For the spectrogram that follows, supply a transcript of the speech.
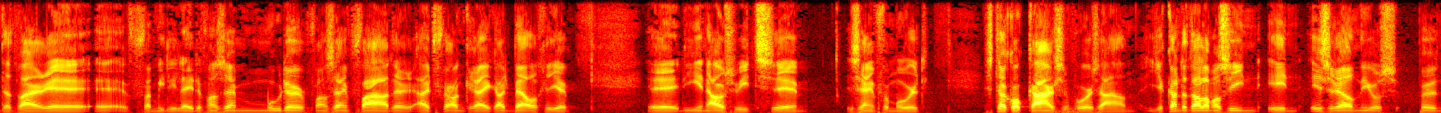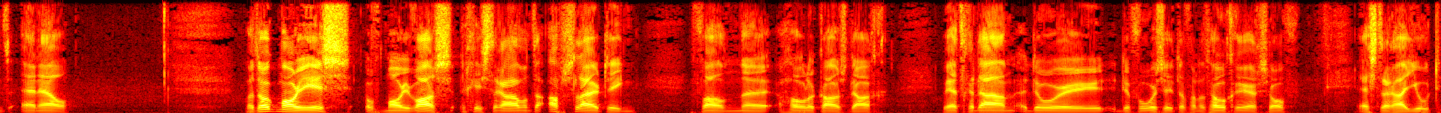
Dat waren uh, familieleden van zijn moeder, van zijn vader, uit Frankrijk, uit België, uh, die in Auschwitz zijn vermoord. Stak ook kaarsen voor ze aan. Je kan dat allemaal zien in israelnieuws.nl. Wat ook mooi is, of mooi was, gisteravond de afsluiting van Holocaustdag werd gedaan door de voorzitter van het Hoge Rechtshof, Esther Hayut.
